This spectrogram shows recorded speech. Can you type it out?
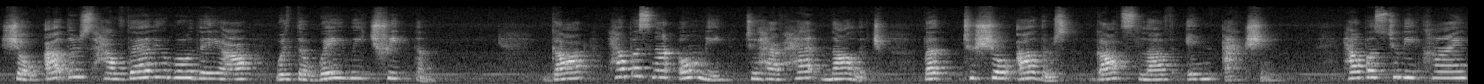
show others how valuable they are with the way we treat them. God, help us not only to have had knowledge, but to show others God's love in action. Help us to be kind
